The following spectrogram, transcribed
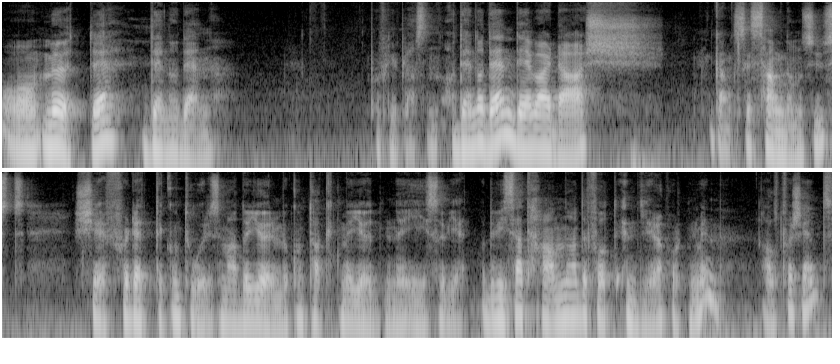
Og møte den og den på flyplassen. Og den og den, det var da ganske sagnomsust sjef for dette kontoret som hadde å gjøre med kontakt med jødene i Sovjet. Og Det viste at han hadde fått endelig rapporten min altfor sent.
